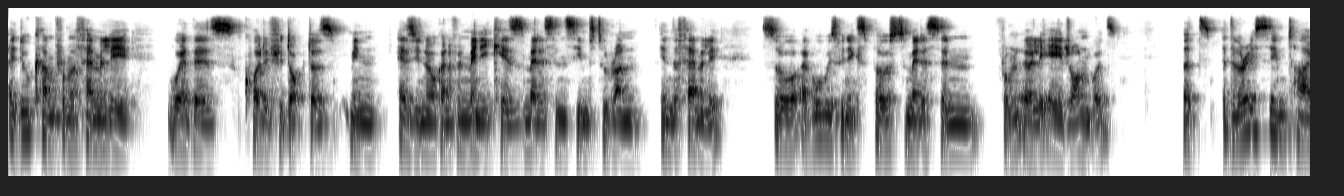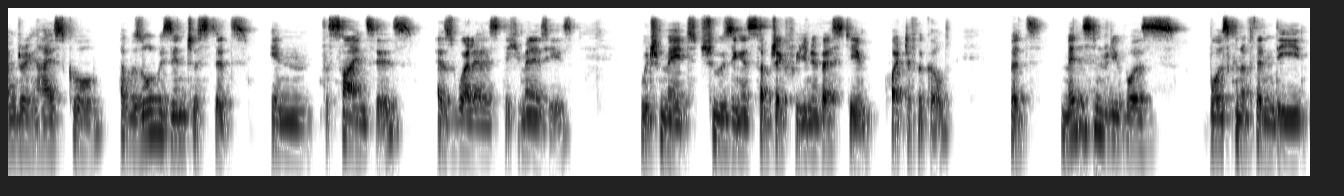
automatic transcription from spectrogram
I do come from a family where there's quite a few doctors. I mean, as you know, kind of in many cases, medicine seems to run in the family. So, I've always been exposed to medicine from an early age onwards. But at the very same time during high school, I was always interested in the sciences as well as the humanities, which made choosing a subject for university quite difficult. But medicine really was was kind of then the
